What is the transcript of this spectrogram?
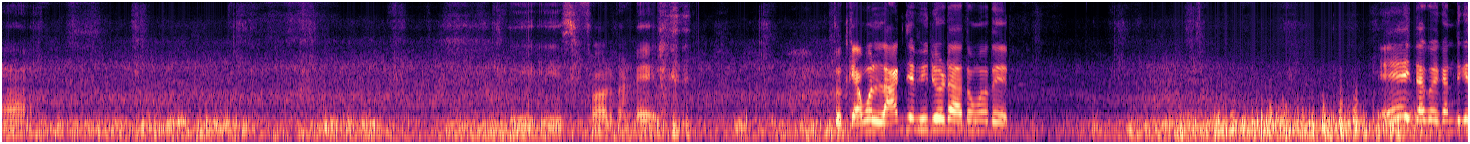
হ্যাঁ ইজ ফর ব্যান্ডেল তো কেমন লাগছে ভিডিওটা তোমাদের? এই দেখো, এখান থেকে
